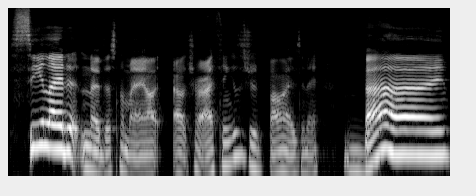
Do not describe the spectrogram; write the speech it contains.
See you later. No, that's not my out- outro. I think it's just bye, isn't it? Bye.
